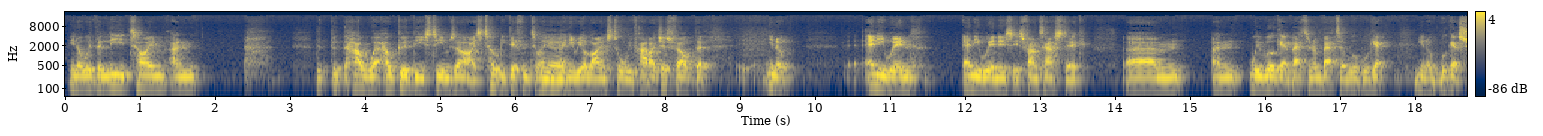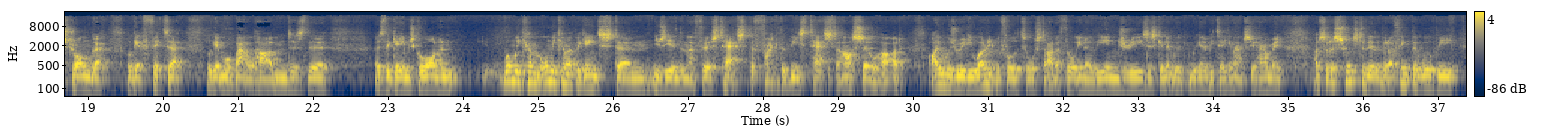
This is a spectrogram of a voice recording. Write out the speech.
you know with the lead time and the, the, how how good these teams are, it's totally different to any Yeah. any real Lions tour we've had. I just felt that you know any win any win is is fantastic, um, and we will get better and better. We'll, we'll get you know we'll get stronger, we'll get fitter, we'll get more battle hardened as the as the games go on. And when we come when we come up against um, New Zealand in that first test, the fact that these tests are so hard, I was really worried before the tour started. I thought you know the injuries is going we're, we're going to be taking absolute hammering. I've sort of switched a little bit. I think that we'll be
